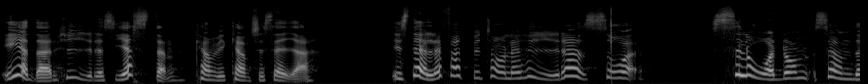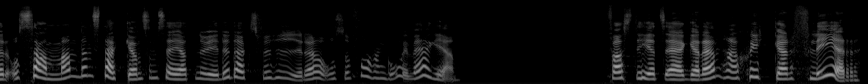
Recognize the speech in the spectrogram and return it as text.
är där, hyresgästen kan vi kanske säga. Istället för att betala hyra så slår de sönder och samman den stackaren som säger att nu är det dags för hyra och så får han gå iväg igen. Fastighetsägaren han skickar fler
